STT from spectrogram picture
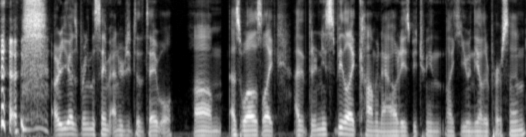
Are you guys bringing the same energy to the table? Um, as well as like, I think there needs to be like commonalities between like you and the other person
